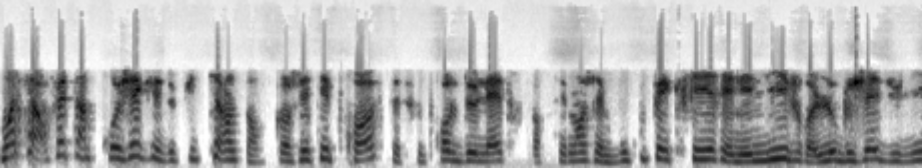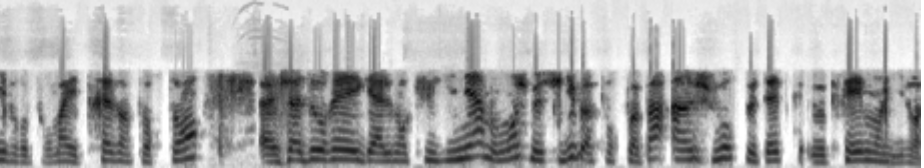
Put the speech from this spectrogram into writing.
moi c'est en fait un projet que j'ai depuis 15 ans. Quand j'étais prof, parce que prof de lettres, forcément j'aime beaucoup écrire et les livres, l'objet du livre pour moi est très important. Euh, J'adorais également cuisiner. À un moment, je me suis dit bah pourquoi pas un jour peut-être euh, créer mon livre.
